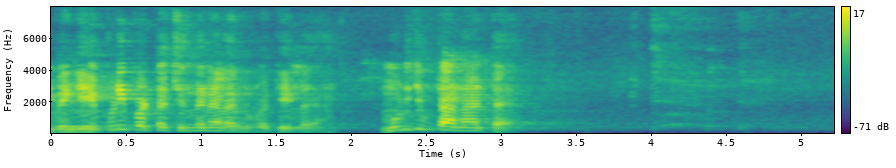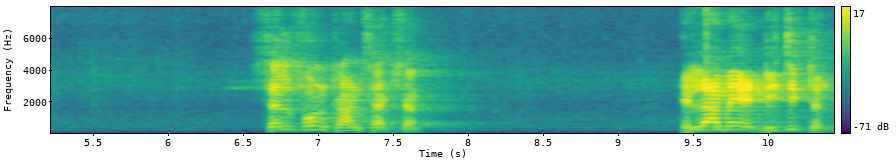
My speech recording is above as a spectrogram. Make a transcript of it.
இவங்க எப்படிப்பட்ட சிந்தனையாளர்கள் பற்றியில் முடிச்சு விட்டா நாட்டை. செல்போன் டிரான்சாக்ஷன் எல்லாமே டிஜிட்டல்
